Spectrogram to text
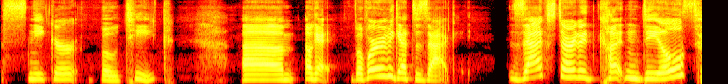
Sneaker Boutique. Um, okay, before we get to Zack, Zack started cutting deals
